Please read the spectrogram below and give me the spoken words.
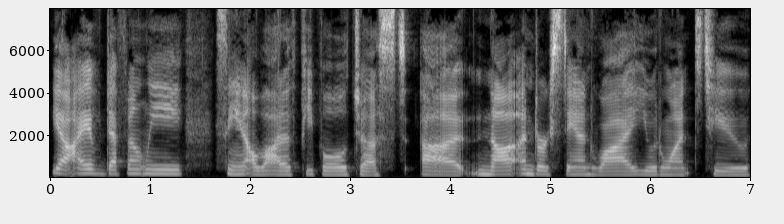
Yeah. I have definitely seen a lot of people just uh, not understand why you would want to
